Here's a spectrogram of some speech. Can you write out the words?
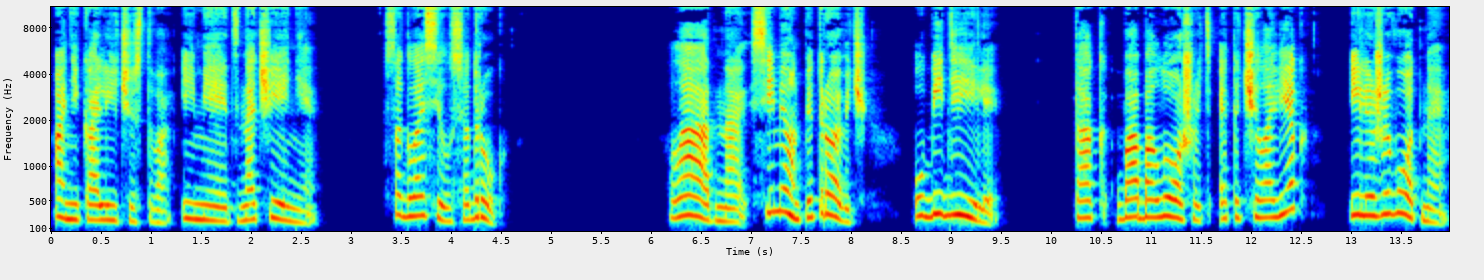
а не количество, имеет значение, согласился друг. Ладно, Семен Петрович, убедили. Так баба-лошадь — это человек или животное?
